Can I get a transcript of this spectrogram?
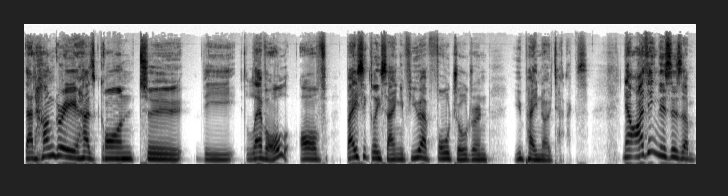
that Hungary has gone to the level of basically saying if you have four children, you pay no tax. Now, I think this is a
